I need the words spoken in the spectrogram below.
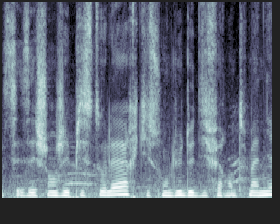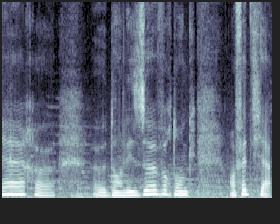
ces échanges épistolaires qui sont lus de différentes manières dans les œuvres. Donc, en fait, il y a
